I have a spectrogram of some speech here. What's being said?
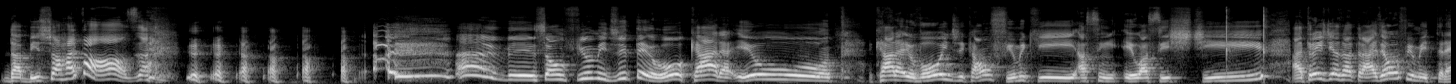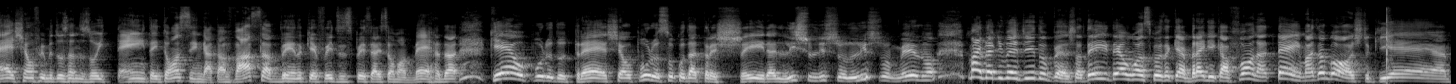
da bicha raivosa. Ai, bicho, é um filme de terror, cara. Eu Cara, eu vou indicar um filme que, assim, eu assisti há três dias atrás. É um filme trash, é um filme dos anos 80. Então, assim, gata, vá sabendo que efeitos especiais são uma merda. Que é o puro do trash, é o puro suco da trecheira. Lixo, lixo, lixo mesmo. Mas é divertido, pecha. Tem, tem algumas coisas que é brega e cafona? Tem, mas eu gosto. Que é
